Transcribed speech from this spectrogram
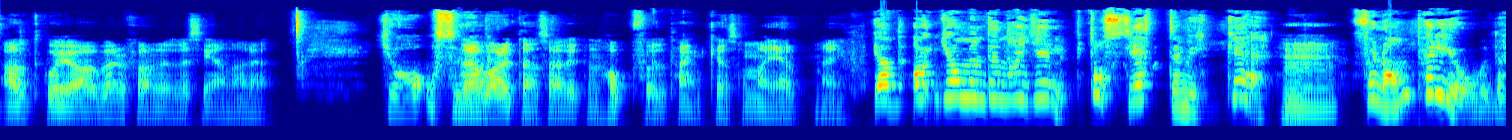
allt går ju över förr eller senare. Ja, och så Det har varit en sån här liten hoppfull tanke som har hjälpt mig. ja, ja, men den har hjälpt oss jättemycket. Mm. För någon period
